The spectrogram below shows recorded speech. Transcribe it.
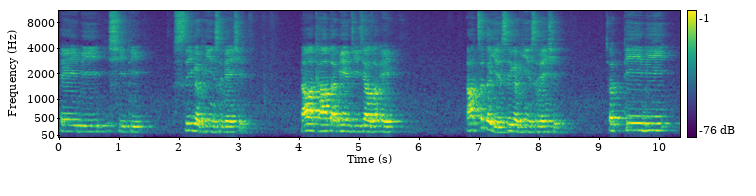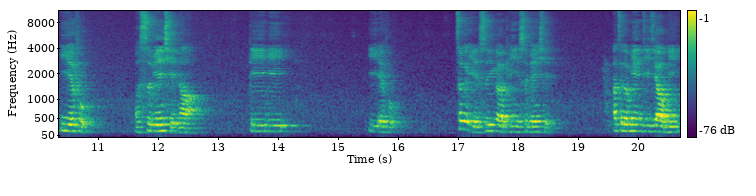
，A B C D 是一个平行四边形，然后它的面积叫做 A，然后这个也是一个平行四边形，叫 D B E F，哦四边形哈，D B E F，这个也是一个平行四边形，那这个面积叫 B。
